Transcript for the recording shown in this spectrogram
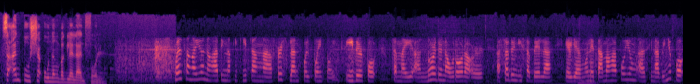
saan po siya unang magla-landfall? Well, sa ngayon, ang ating nakikitang ah, first landfall point no, either po sa may ah, Northern Aurora or ah, Southern Isabela area. Ngunit tama nga po yung ah, sinabi niyo po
